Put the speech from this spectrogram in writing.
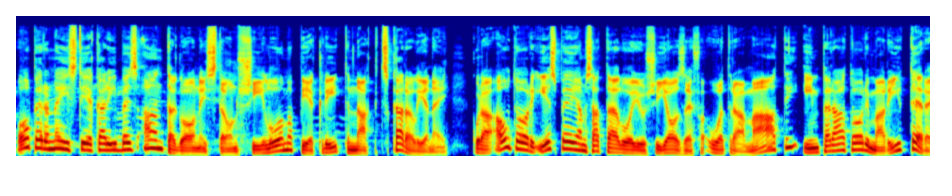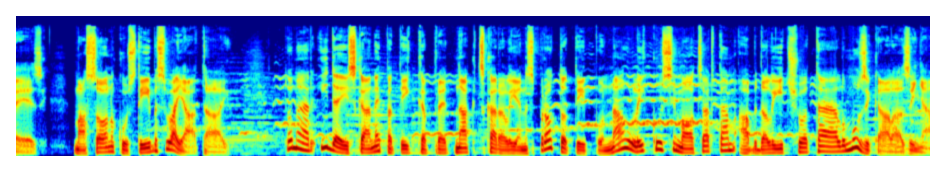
Opera neiztiek arī bez antagonista, un šī loma piekrīt nakts karalienei, kurā autori iespējams attēlojuši Jozefa otrā māti, imperatori Mariju Terēzi, masonu kustības vajātāju. Tomēr idejiskā nepatika pret nakts karalienes prototipu nav likusi Mocartam apdalīt šo tēlu muzikālā ziņā.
